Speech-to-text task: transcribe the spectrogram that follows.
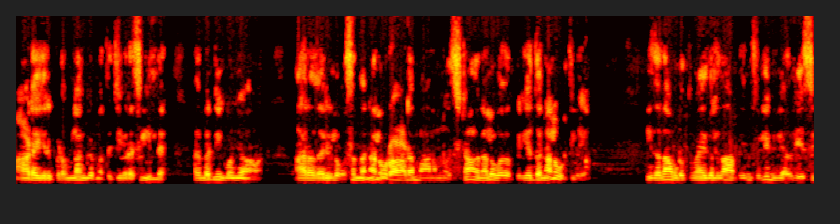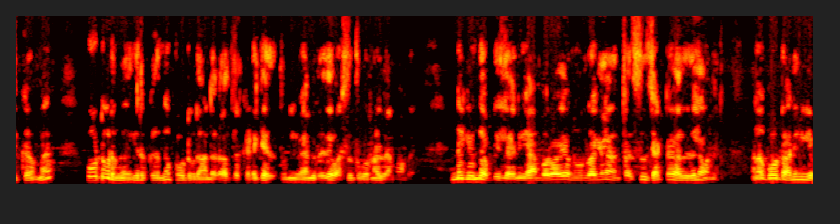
ஆடை இருப்பிடம்லாம் இங்கே மற்ற ஜீவராசி இல்லை. அது மாதிரி நீங்கள் கொஞ்சம் ஆறாவது அறிவில் வசந்தனால ஒரு ஆடை மானம்னு வச்சுட்டோம் அதனால எதனாலும் உடுத்திக்கலாம். இதை தான் உடுத்துவேன் இதில் தான் அப்படின்னு சொல்லி நீங்கள் அதுலேயே சிக்காம போட்டுக்கிடுங்க. இருக்குதுன்னு போட்டுக்கிடுங்க. அந்த காலத்தில் கிடைக்காது. துணி வாங்குறதே வருஷத்துக்கு ஒரு நாள் வாங்குவாங்க. இன்னைக்கு வந்து அப்படி இல்லை. நீங்கள் ஐம்பது ரூபாயோ நூறுரூவாய்க்கெல்லாம் ட்ரெஸ்ஸு சட்டை அது இதெல்லாம் வந்துட்டு. ஆனால் போட்டு அணிவிங்க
